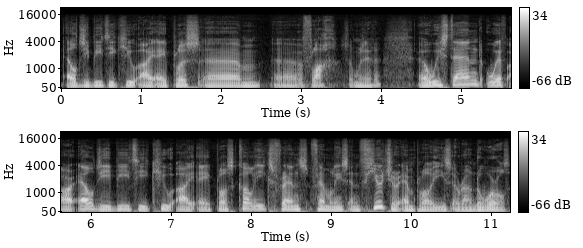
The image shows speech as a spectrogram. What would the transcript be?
LGBTQIA plus um, vlag, zou ik maar zeggen. we stand with our LGBTQIA plus colleagues, friends, families and future employees around the world.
